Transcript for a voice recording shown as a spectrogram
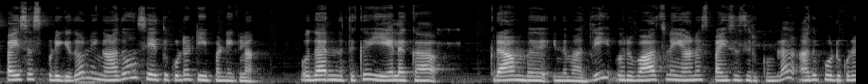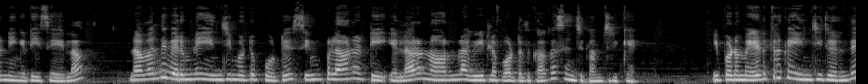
ஸ்பைசஸ் பிடிக்குதோ நீங்கள் அதுவும் சேர்த்து கூட டீ பண்ணிக்கலாம். உதாரணத்துக்கு ஏலக்காய் கிராம்பு இந்த மாதிரி ஒரு வாசனையான ஸ்பைசஸ் இருக்கும்ல அது போட்டு கூட நீங்கள் டீ செய்யலாம். நான் வந்து வெறுமனே இஞ்சி மட்டும் போட்டு சிம்பிளான டீ எல்லாரும் நார்மலாக வீட்டில் போட்டதுக்காக செஞ்சு காமிச்சிருக்கேன். இப்போ நம்ம எடுத்திருக்க இஞ்சிலேருந்து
